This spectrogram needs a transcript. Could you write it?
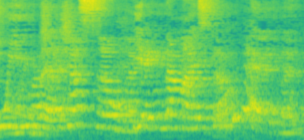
ruim, uma né? chateação, né? E ainda mais pra mulher, né?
